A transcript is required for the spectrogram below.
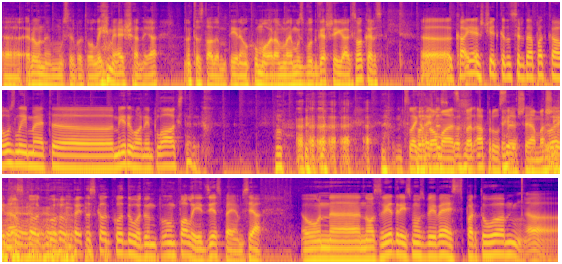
Uh, runa mums ir par to līmēšanu. Ja? Nu, tas tādam tīram humoram, lai mums būtu garšīgāks vakars. Uh, kā jau šķiet, ka tas ir tāpat kā uzlīmēt uh, mironim plāksteri. Vai tas domāts kaut- par aprūsēšajām Vai mašīnām. tas kaut ko, vai tas kaut ko dod un, un palīdz, iespējams. Jā. Un, uh, no Zviedrijas mums bija vēsts par to, uh,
